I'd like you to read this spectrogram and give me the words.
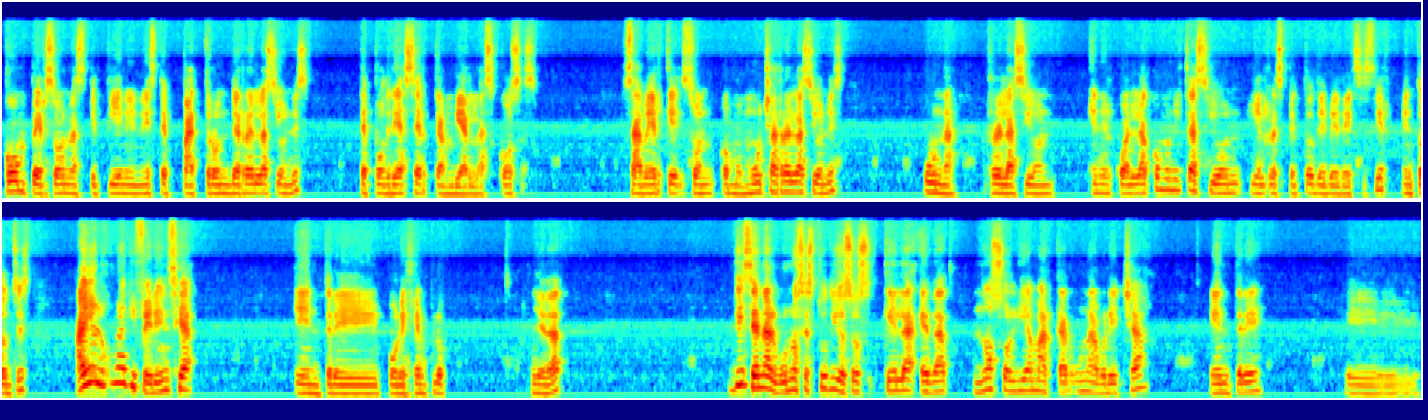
con personas que tienen este patrón de relaciones te podría hacer cambiar las cosas saber que son como muchas relaciones, una relación en el cual la comunicación y el respeto debe de existir. Entonces, ¿hay alguna diferencia entre, por ejemplo, la edad? Dicen algunos estudiosos que la edad no solía marcar una brecha entre eh,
